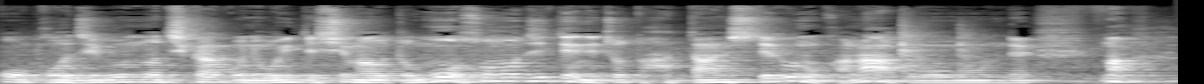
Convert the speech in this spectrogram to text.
をこう自分の近くに置いてしまうともうその時点でちょっと破綻してるのかなと思うんでまあ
